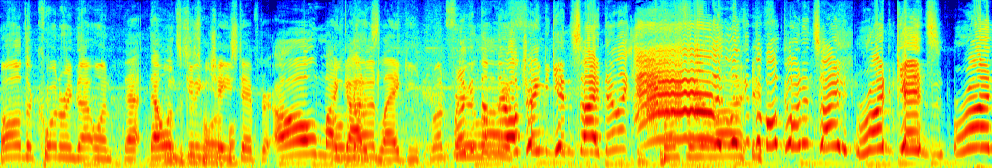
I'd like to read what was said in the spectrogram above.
Oh, they're cornering that one. that that one's getting chased after. Oh my Oh, god, God. it's laggy. Run for Look at them, they're all trying to get inside. They're like, Run for your ah! Look at them all going inside. Run, kids, run!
